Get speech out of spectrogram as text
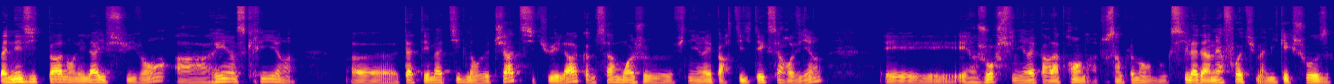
ben, n'hésite pas dans les lives suivants à réinscrire euh, ta thématique dans le chat si tu es là. Comme ça, moi, je finirai par tilter que ça revient. Et, un jour, je finirai par l'apprendre, tout simplement. Donc, si la dernière fois, tu m'as mis quelque chose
